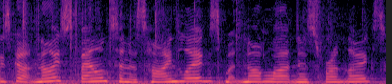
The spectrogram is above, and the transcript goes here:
He's got nice bounce in his hind legs, but not a lot in his front legs.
